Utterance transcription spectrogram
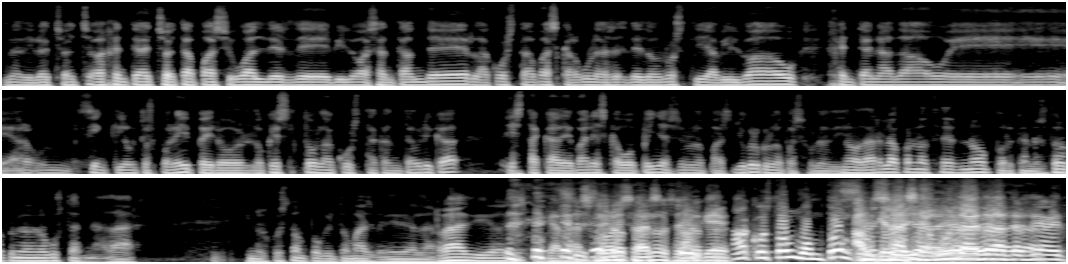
Nadie lo ha hecho. Ha hecho- La gente ha hecho etapas igual desde Bilbao a Santander, la costa vasca, algunas de Donosti a Bilbao, gente ha nadado eh, eh, algún 100 kilómetros por ahí, pero lo que es toda la costa cantábrica, estaca de bares, Cabo Peñas, no la pasa. Yo creo que no la pasado nadie. No, darlo a conocer no, porque a nosotros lo que no nos gusta es nadar. Y nos cuesta un poquito más venir a la radio y explicar las nota, cosas. ¿no? Porque nota. Ha costado un montón. aunque la segunda o la tercera vez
